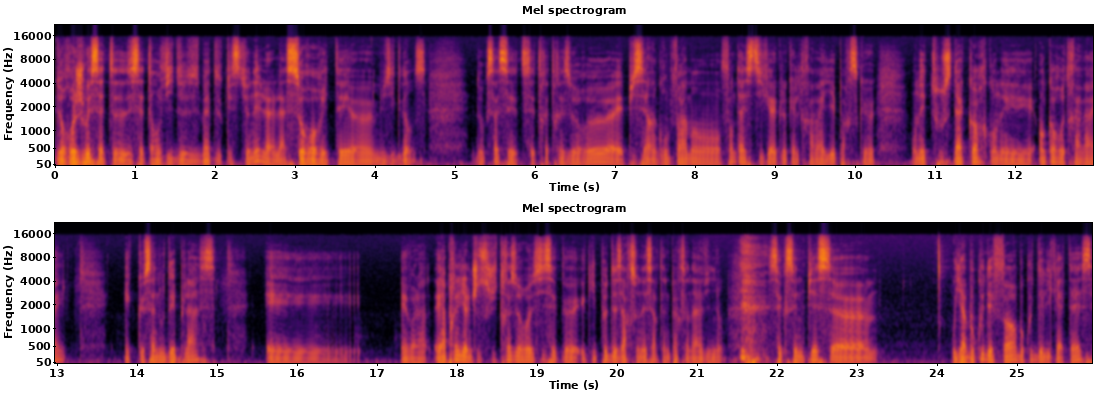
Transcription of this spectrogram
de rejouer cette, cette envie de, bah, de questionner la, sororité euh, musique-danse. Donc ça, c'est très très heureux. Et puis c'est un groupe vraiment fantastique avec lequel travailler parce que on est tous d'accord qu'on est encore au travail et que ça nous déplace. Et, et voilà. Et après, il y a une chose que je suis très heureux aussi, c'est que et qui peut désarçonner certaines personnes à Avignon, c'est que c'est une pièce euh, où il y a beaucoup d'efforts, beaucoup de délicatesse,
